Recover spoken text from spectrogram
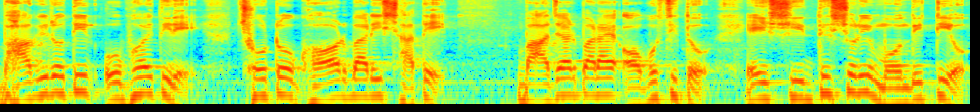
ভাগীরথীর উভয় তীরে ছোট ঘর বাড়ির সাথে বাজারপাড়ায় অবস্থিত এই সিদ্ধেশ্বরী মন্দিরটিও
